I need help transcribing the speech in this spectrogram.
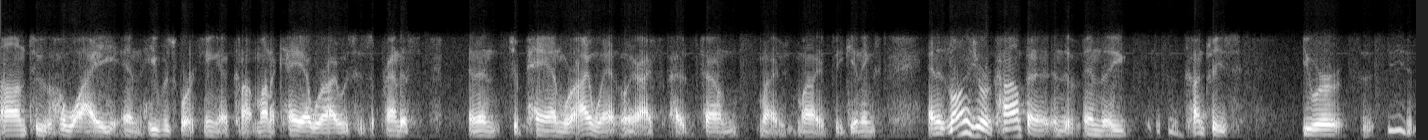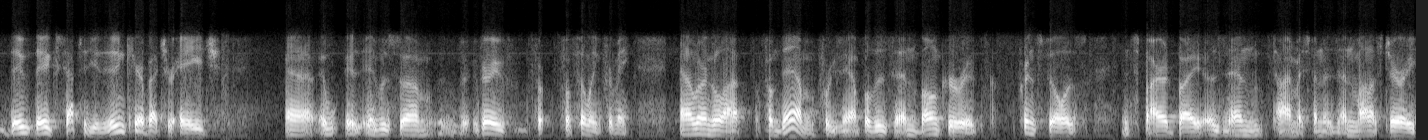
on to Hawaii. And he was working at Mauna Kea, where I was his apprentice, and then Japan, where I went, where I had found my my beginnings. And as long as you were competent in the in the countries, you were they they accepted you. They didn't care about your age. Uh, it, it was um, very f- fulfilling for me, and I learned a lot from them. For example, the Zen bunker at Princeville is inspired by a Zen time I spent in a Zen monastery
